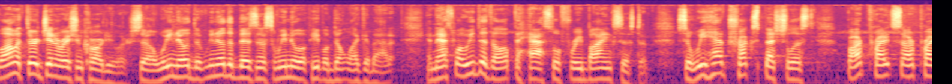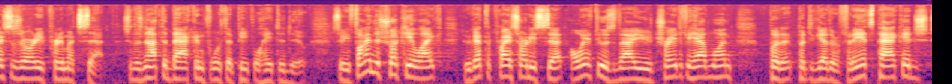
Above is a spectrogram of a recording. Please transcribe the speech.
Well, I'm a third generation car dealer, so we know that we know the business. We know what people don't like about it, and that's why we developed the hassle-free buying system. So we have truck specialists. Our price, our prices are already pretty much set. So there's not the back and forth that people hate to do. So you find the truck you like, you've got the price already set. All we have to do is value your trade if you have one, put it, put together a finance package,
